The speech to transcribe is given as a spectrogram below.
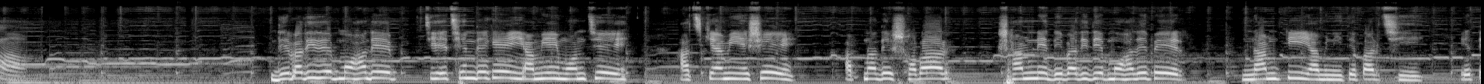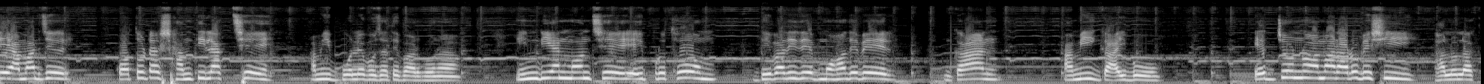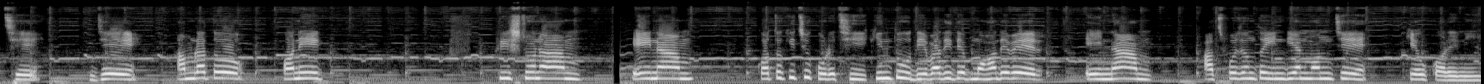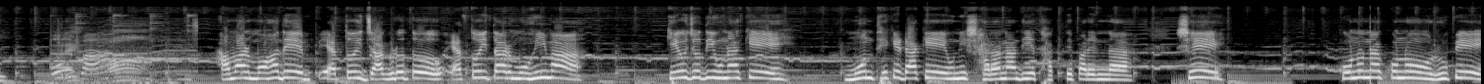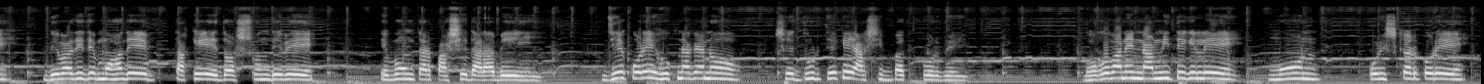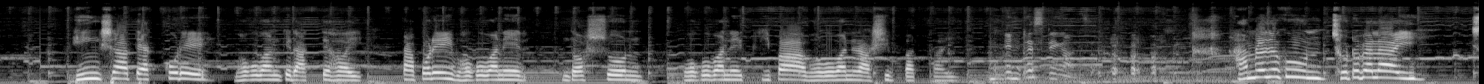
দেবাদিদেব মহাদেব চেয়েছেন দেখেই আমি এই মঞ্চে, আজকে আমি এসে আপনাদের সবার সামনে দেবাদিদেব মহাদেবের নামটি আমি নিতে পারছি। এতে আমার যে কতটা শান্তি লাগছে আমি বলে বোঝাতে পারব না। ইন্ডিয়ান মঞ্চে এই প্রথম দেবাদিদেব মহাদেবের গান আমি গাইবো। এর জন্য আমার আরও বেশি ভালো লাগছে যে আমরা তো অনেক কৃষ্ণ নাম, এই নাম কত কিছু করেছি। কিন্তু দেবাদিদেব মহাদেবের এই নাম আজ পর্যন্ত ইন্ডিয়ান মঞ্চে কেউ করেনি। আমার মহাদেব এতই জাগ্রত, এতই তার মহিমা, কেউ যদি উনাকে মন থেকে ডাকে, উনি সাড়া না দিয়ে থাকতে পারেন না। সে কোনো না কোনো রূপে দেবাদিদেব মহাদেব তাকে দর্শন দেবে এবং তার পাশে দাঁড়াবেই যে করেই হোক না কেন সে দূর থেকে আশীর্বাদ করবে। ভগবানের নাম নিতে গেলে মন পরিষ্কার করে হিংসা ত্যাগ করে ভগবানকে ডাকতে হয়। তারপরেই ভগবানের দর্শন ভগবানের কৃপা ভগবানের আশীর্বাদ পাই। ইন্টারেস্টিং আমরা যখন ছোটবেলায়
